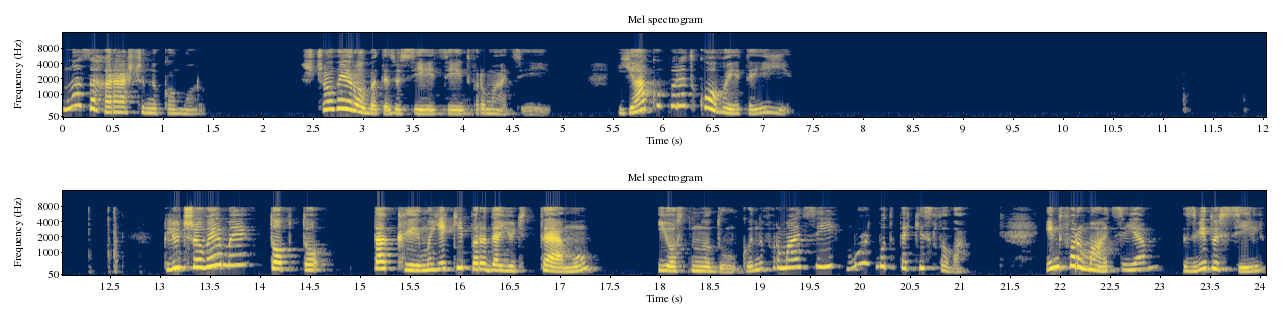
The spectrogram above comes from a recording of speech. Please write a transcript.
на загаращену комору. Що ви робите з усією цією інформацією? Як упорядковуєте її? Ключовими, тобто такими, які передають тему і основну думку інформації, можуть бути такі слова. Інформація звідусіль,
